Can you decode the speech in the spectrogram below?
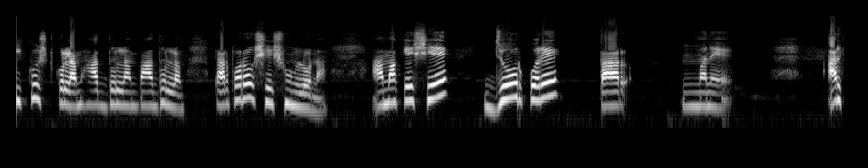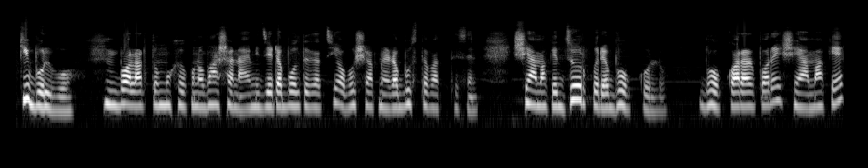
রিকোয়েস্ট করলাম, হাত ধরলাম, পা ধরলাম। তারপরেও সে শুনলো না। আমাকে সে জোর করে তার মানে আর কি বলব? বলার তো মুখে কোনো ভাষা নাই। আমি যেটা বলতে চাচ্ছি অবশ্যই আপনারা বুঝতে পারতেছেন। সে আমাকে জোর করে ভোগ করল। ভোগ করার পরে সে আমাকে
